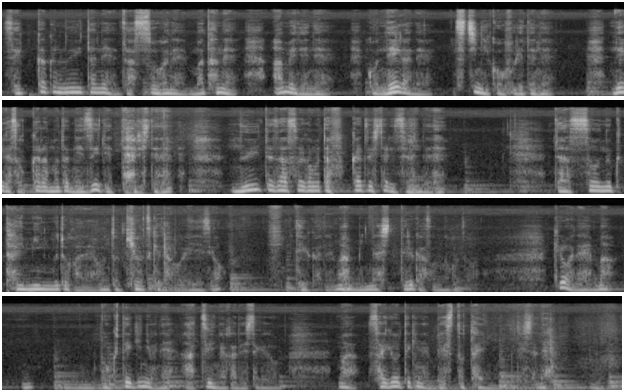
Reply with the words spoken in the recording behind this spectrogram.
せっかく抜いたね雑草がねまたね雨でねこう根がね土にこう触れてね根がそこからまた根付いてったりしてね抜いた雑草がまた復活したりするんでね雑草抜くタイミングとかねほんと気をつけた方がいいですよ。っていうかねまあみんな知ってるかそんなこと。今日はねまあ僕的にはね暑い中でしたけどまあ作業的にはベストタイミングでしたね。うん、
